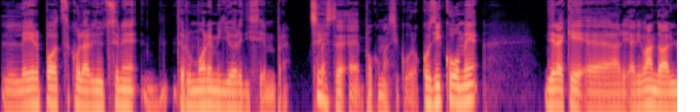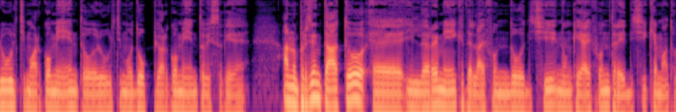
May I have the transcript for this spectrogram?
l'AirPods con la riduzione del rumore migliore di sempre. Sì. Questo è poco ma sicuro. Così come direi che eh, arrivando all'ultimo argomento, l'ultimo doppio argomento, visto che hanno presentato eh, il remake dell'iPhone 12, nonché iPhone 13, chiamato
